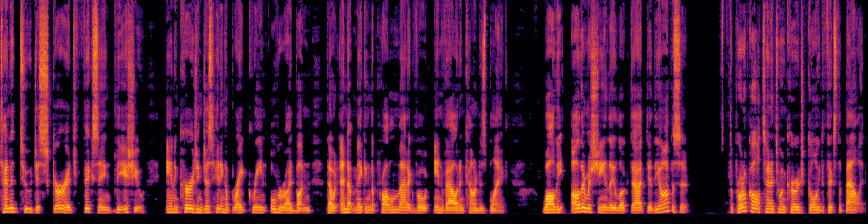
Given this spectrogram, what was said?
tended to discourage fixing the issue and encouraging just hitting a bright green override button that would end up making the problematic vote invalid and counted as blank. While the other machine they looked at did the opposite. The protocol tended to encourage going to fix the ballot.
